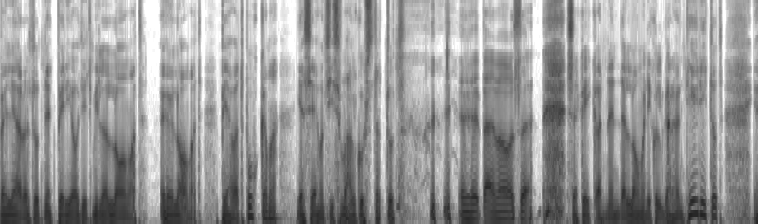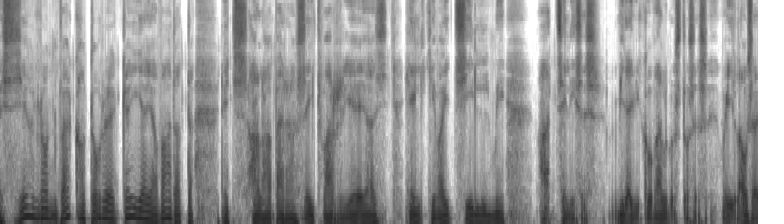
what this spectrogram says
välja arvatud need perioodid, millal loomad, ööloomad peavad puhkama ja see on siis valgustatud ööpäeva osa. see kõik on nendel loomulikult garanteeritud ja seal on väga tore käia ja vaadata neid salapäraseid varje ja helgivaid silmi. vaat sellises mineviku valgustuses või lausa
